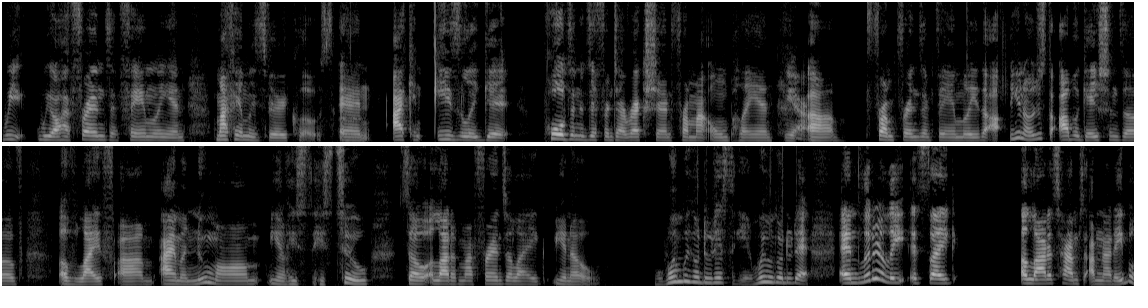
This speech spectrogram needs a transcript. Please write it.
we we all have friends and family, and my family is very close, and I can easily get pulled in a different direction from my own plan yeah. um, from friends and family. The you know just the obligations of of life. Um, I'm a new mom. You know he's he's two, so a lot of my friends are like you know, well, when we gonna do this again? When we gonna do that? And literally, it's like a lot of times I'm not able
